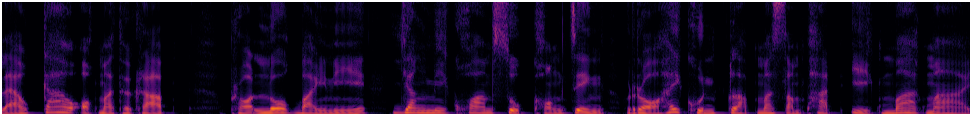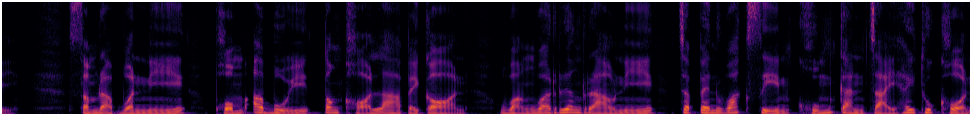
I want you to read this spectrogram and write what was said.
แล้วก้าวออกมาเถอะครับ เพราะโลกใบนี้ยังมีความสุขของจริง รอให้คุณกลับมาสัมผัสอีกมากมาย สำหรับวันนี้ผมอบุ๋ยต้องขอลาไปก่อน หวังว่าเรื่องราวนี้จะเป็นวัคซีนคุ้มกันใจให้ทุกคน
